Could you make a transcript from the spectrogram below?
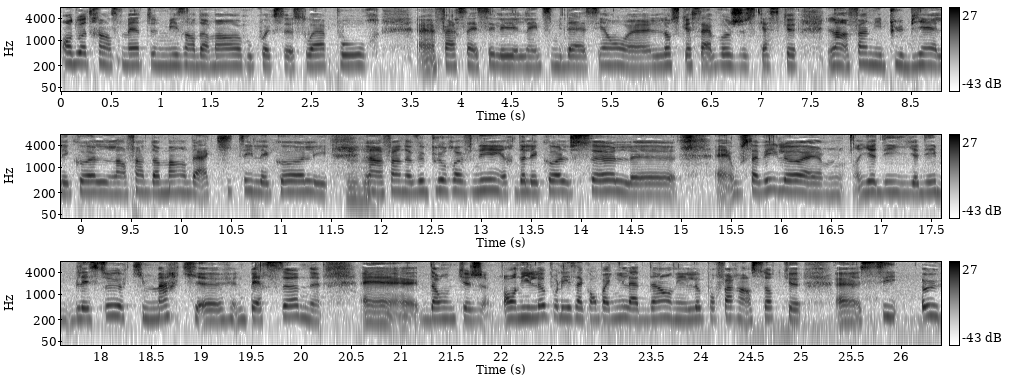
on doit transmettre une mise en demeure ou quoi que ce soit pour euh, faire cesser l'intimidation, euh, lorsque ça va jusqu'à ce que l'enfant n'est plus bien à l'école, l'enfant demande à quitter l'école et mhm. l'enfant ne veut plus revenir de l'école seul. vous savez là, il y a des il y a des blessures qui marquent une personne. Euh, donc, on est là pour les accompagner là-dedans. On est là pour faire en sorte que euh, si eux,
